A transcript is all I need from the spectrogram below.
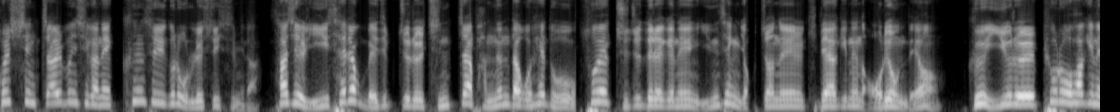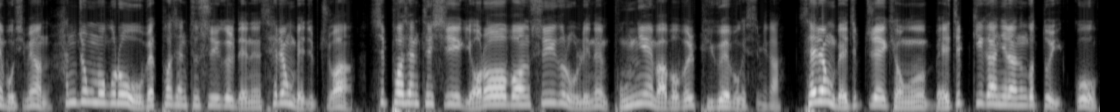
훨씬 짧은 시간에 큰 수익을 올릴 수 있습니다. 사실 이 세력 매집주를 진짜 받는다고 해도 소액 주주들에게는 인생 역전을 기대하기는 어려운데요. 그 이유를 표로 확인해 보시면 한 종목으로 500% 수익을 내는 세력 매집주와 10%씩 여러 번 수익을 올리는 복리의 마법을 비교해 보겠습니다. 세력 매집주의 경우 매집 기간이라는 것도 있고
